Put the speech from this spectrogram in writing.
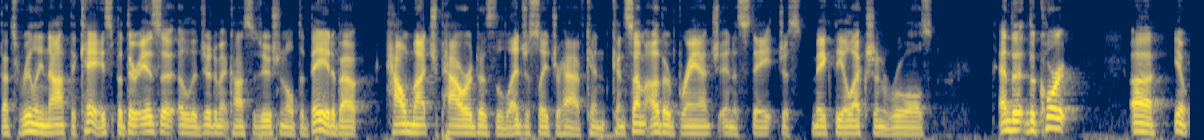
that's really not the case, but there is a, a legitimate constitutional debate about how much power does the legislature have? Can can some other branch in a state just make the election rules? And the the court, uh, you know,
